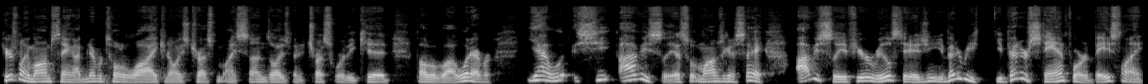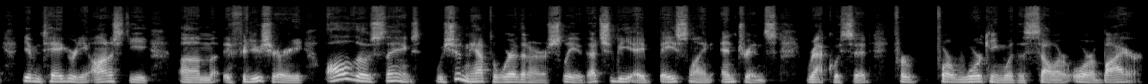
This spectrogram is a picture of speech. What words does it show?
here's my mom saying, I've never told a lie. I can always trust my son's always been a trustworthy kid, blah, blah, blah, whatever. Yeah. She obviously that's what mom's going to say. Obviously, if you're a real estate agent, you better be, you better stand for a baseline. You have integrity, honesty, um, fiduciary, all those things. We shouldn't have to wear that on our sleeve. That should be a baseline entrance requisite for, for working with a seller or a buyer.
